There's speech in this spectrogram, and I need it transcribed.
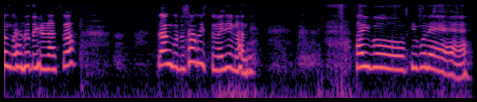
짱구야, 너도 일어났어? 짱구도 자고 있으면 일어났네. 아이고, 피곤해.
